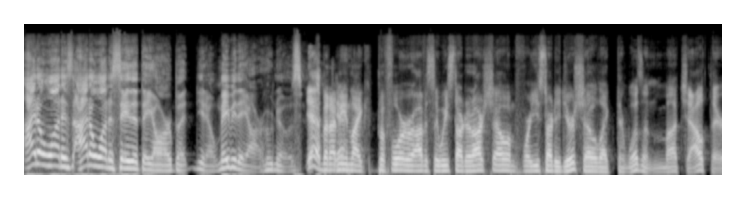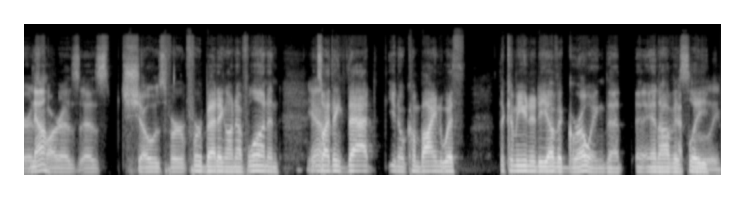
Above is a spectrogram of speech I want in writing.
I don't want to, I don't want to say that they are, but you know, maybe they are. Who knows? Yeah, but I Yeah. mean, like before, obviously we started our show, and before you started your show, like there wasn't much out there as No. far as as shows for for betting on F one, and, and so I think that you know combined with the community of it growing, that and obviously Absolutely.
